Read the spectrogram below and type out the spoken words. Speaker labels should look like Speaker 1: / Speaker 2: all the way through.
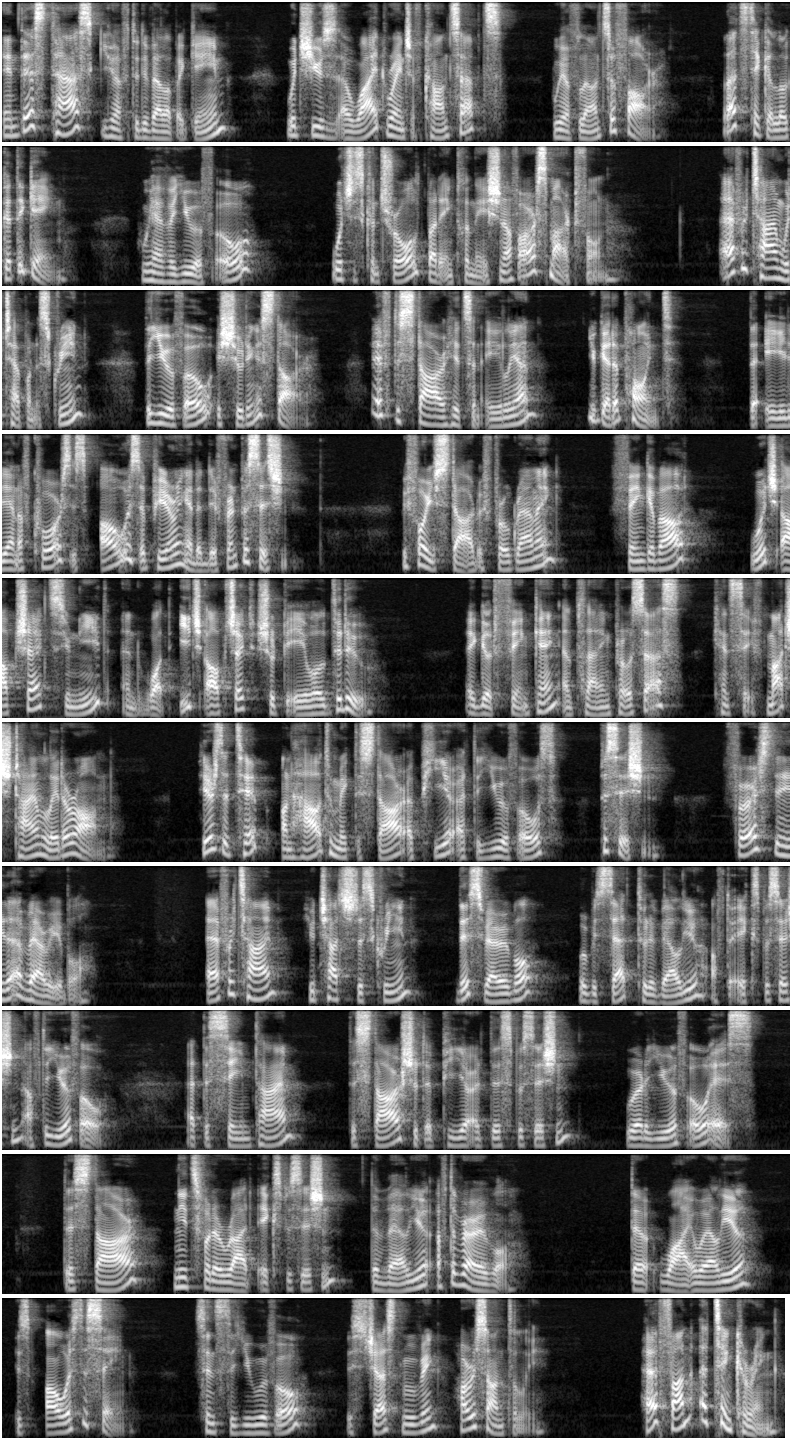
Speaker 1: In this task, you have to develop a game which uses a wide range of concepts we have learned so far. Let's take a look at the game. We have a UFO, which is controlled by the inclination of our smartphone. Every time we tap on the screen, the UFO is shooting a star. If the star hits an alien, you get a point. The alien, of course, is always appearing at a different position. Before you start with programming, think about which objects you need and what each object should be able to do. A good thinking and planning process can save much time later on. Here's a tip on how to make the star appear at the UFO's position. First you need a variable. Every time you touch the screen, this variable will be set to the value of the x position of the UFO. At the same time, the star should appear at this position where the UFO is. The star needs for the right x position the value of the variable. The y value is always the same, since the UFO is just moving horizontally. Have fun at tinkering!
